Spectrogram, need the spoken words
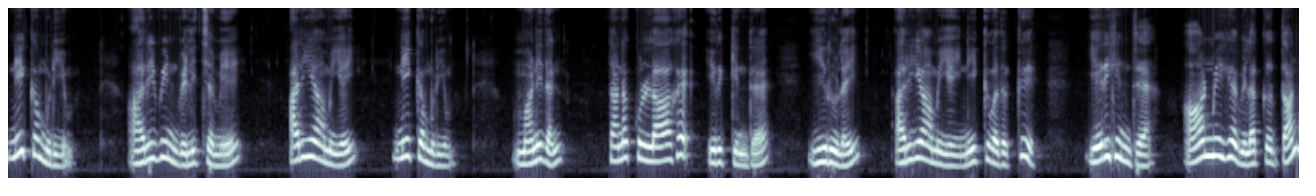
நீக்க முடியும். அறிவின் வெளிச்சமே அறியாமையை நீக்க முடியும். மனிதன் தனக்குள்ளாக இருக்கின்ற இருளை அறியாமையை நீக்குவதற்கு எரிகின்ற ஆன்மீக விளக்குத்தான்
